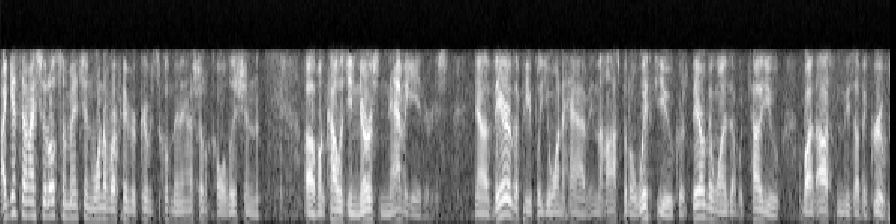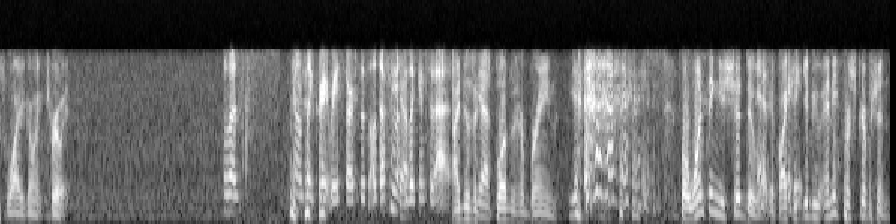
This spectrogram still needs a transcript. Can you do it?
I guess that I should also mention one of our favorite groups is called the National Coalition of Oncology Nurse Navigators. Now they're the people you want to have in the hospital with you because they're the ones that would tell you about us and these other groups while you're going through it. Well, that sounds like great resources. I'll definitely look into that. I just exploded her brain. Yeah. But one thing you should do, That's if I could give you any prescription,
